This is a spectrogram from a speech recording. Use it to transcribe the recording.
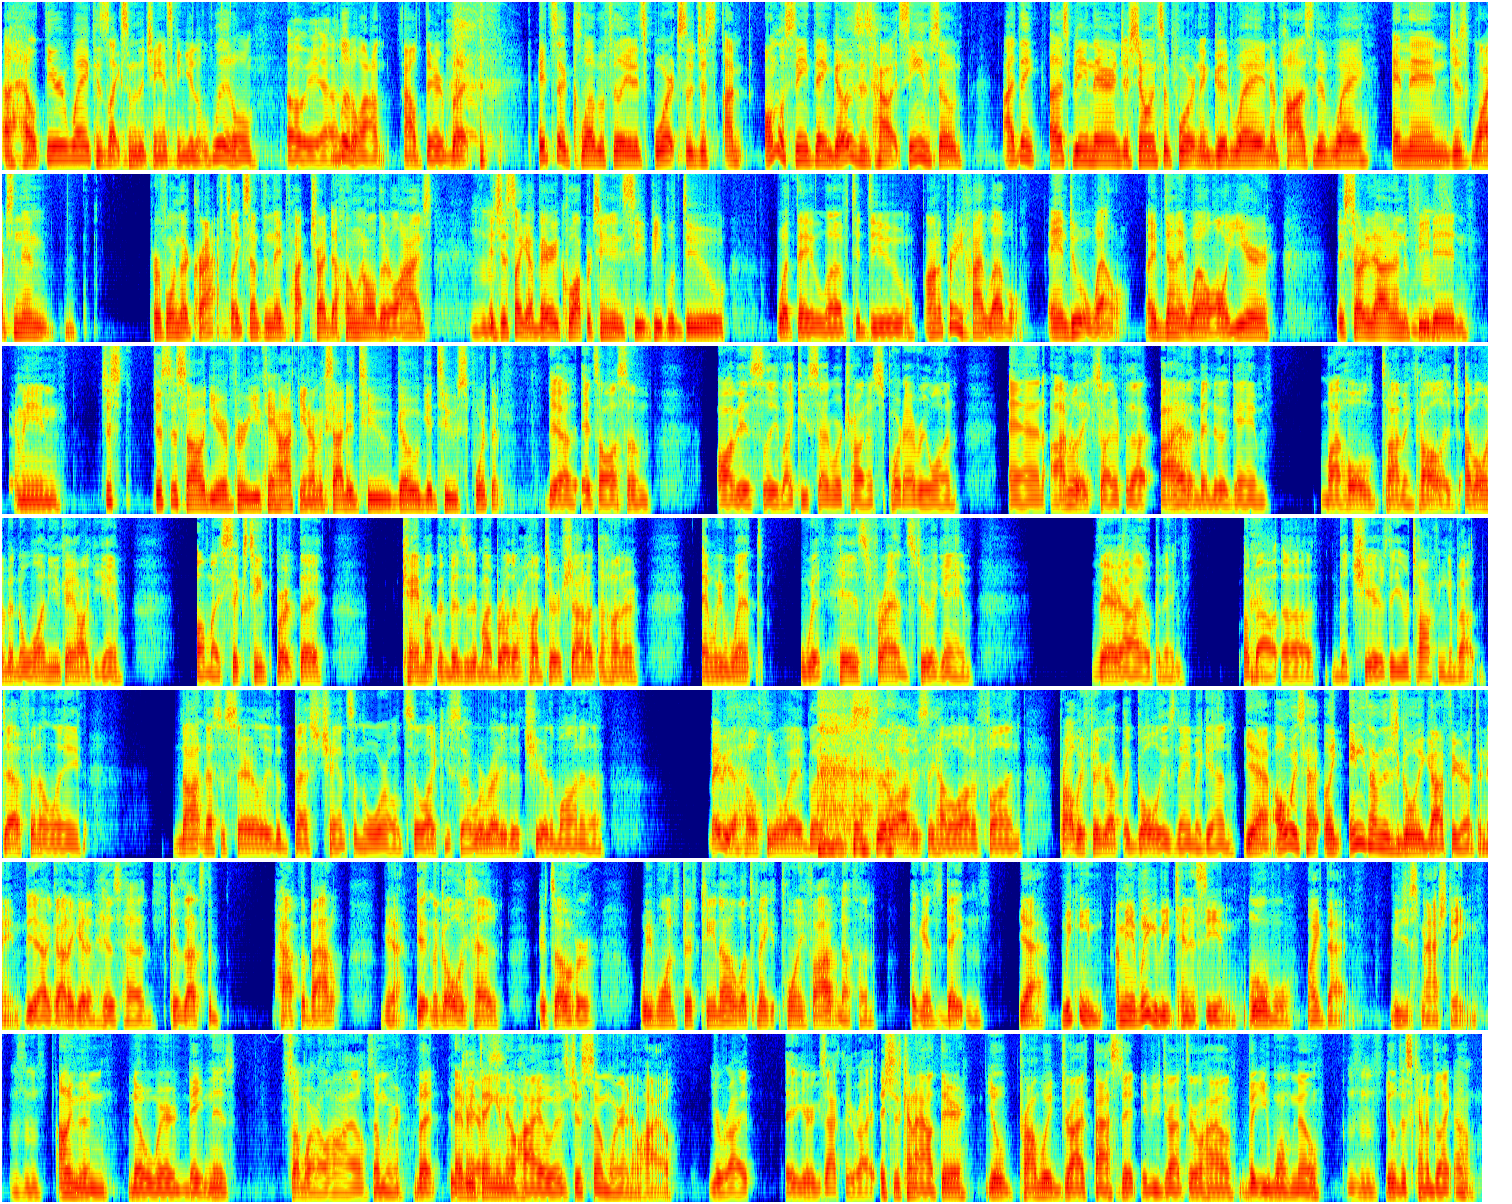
a healthier way because like some of the chants can get a little Oh, yeah. a little out out there, but it's a club affiliated sport, so just I'm almost anything goes is how it seems. So I think us being there and just showing support in a good way, in a positive way, and then just watching them perform their craft, like something they've h- tried to hone all their lives. Mm-hmm. It's just like a very cool opportunity to see people do what they love to do on a pretty high level and do it well. They've done it well all year. They started out undefeated. Mm-hmm. I mean, just just a solid year for UK hockey, and I'm excited to go get to support them. Yeah, it's awesome. Obviously, like you said, we're trying to support everyone. And I'm really excited for that. I haven't been to a game my whole time in college. I've only been to one UK hockey game on my 16th birthday. Came up and visited my brother Hunter. Shout out to Hunter. And we went with his friends to a game. Very eye opening about uh, the cheers that you were talking about. Definitely not necessarily the best chance in the world. So, like you said, we're ready to cheer them on in a maybe a healthier way, but still obviously have a lot of fun. Probably figure out the goalie's name again. Yeah, always have like anytime there's a goalie, you got to figure out their name. Yeah, got to get in his head because that's the half the battle. Yeah, Get in the goalie's head. It's over. We've won 15-0. Let's make it 25 nothing against Dayton. yeah, we can. I mean, if we could beat Tennessee and Louisville like that, we just smash Dayton. Mm-hmm. I don't even know where Dayton is. Somewhere in Ohio. Somewhere, but Who everything cares? in Ohio is just somewhere in Ohio. You're right. Uh, You're exactly right. It's just kind of out there. You'll probably drive past it if you drive through Ohio, but you won't know. Mm-hmm. You'll just kind of be like, "Oh,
